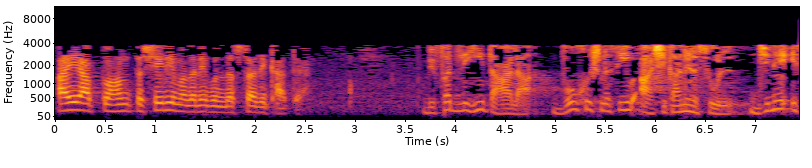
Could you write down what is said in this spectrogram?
آئیے آپ کو ہم تشہیری مدنی گلدستہ دکھاتے ہیں۔ بفضل ہی تعالی، وہ خوش نصیب عاشقان رسول، جنہیں اس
